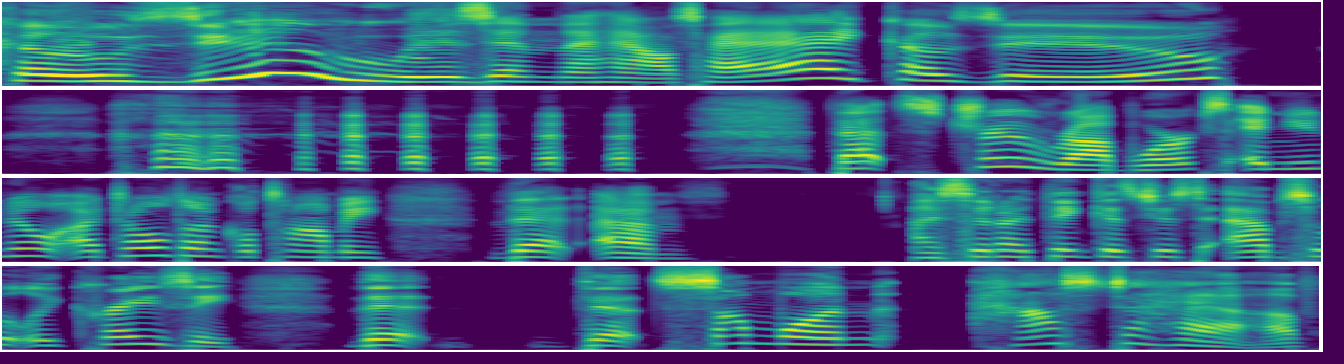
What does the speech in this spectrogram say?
Kozu is in the house. Hey, Kozu. That's true, Rob Works. And you know, I told Uncle Tommy that um I said I think it's just absolutely crazy that that someone has to have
